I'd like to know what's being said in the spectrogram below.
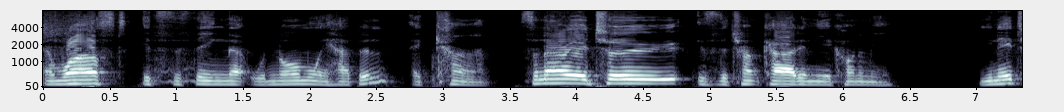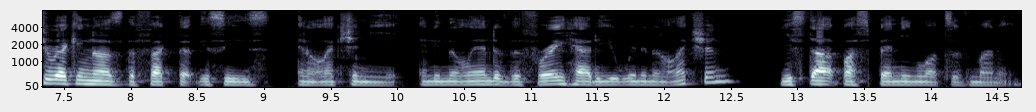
And whilst it's the thing that would normally happen, it can't. Scenario two is the trump card in the economy. You need to recognize the fact that this is an election year. And in the land of the free, how do you win an election? You start by spending lots of money.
